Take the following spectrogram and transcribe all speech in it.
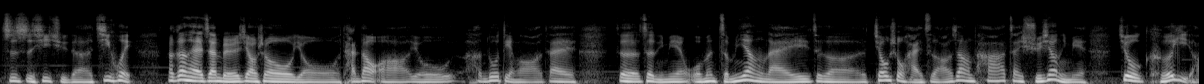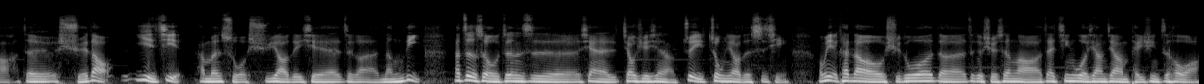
知识吸取的机会。那刚才詹北瑞教授有谈到啊，有很多点啊，在这这里面，我们怎么样来这个教授孩子啊，让他在学校里面就可以啊，这学到业界他们所需要的一些这个能力。那这个时候真的是现在教学现场最重要的事情。我们也看到许多的这个学生啊，在经过像这样培训之后啊，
